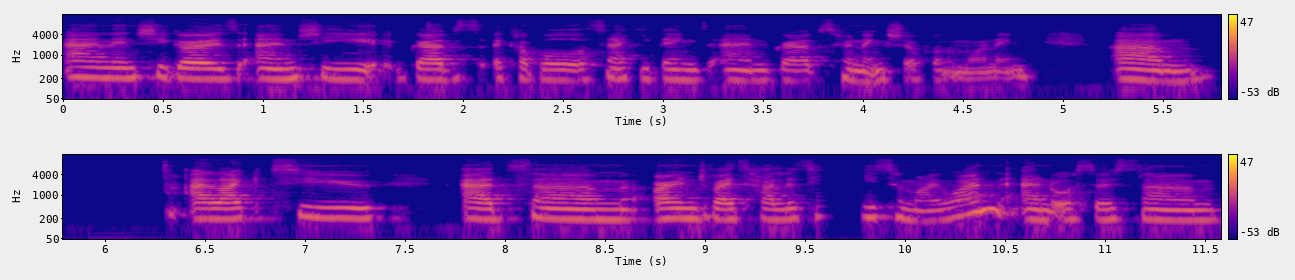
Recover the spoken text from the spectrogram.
And then she goes and she grabs a couple snacky things and grabs her Ningxia for the morning. Um, I like to add some orange vitality to my one and also some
